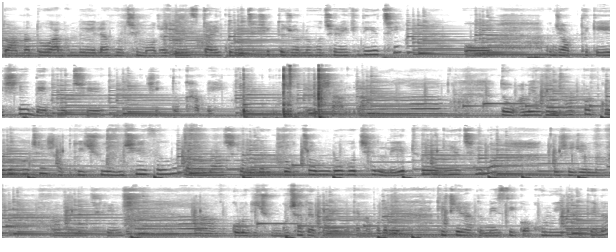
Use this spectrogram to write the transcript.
তো আমরা তো আলহামদুলিল্লাহ হচ্ছে মজা করে ইফতারি করেছি, শিখতে জন্য হচ্ছে রেখে দিয়েছি। ও জব থেকে এসে দেন হচ্ছে শিখতে খাবে। তো আমি এখন ঝটপট করে হচ্ছে সব কিছু গুছিয়ে ফেলব, কারণ আমরা আজকে আমাদের প্রচণ্ড হচ্ছে লেট হয়ে গিয়েছিল, তো সেই জন্য আমি আজকে কোনো কিছু গুছাতে পারি না কেন আমাদের কিচেন এত মেসি কখনোই থাকে না।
